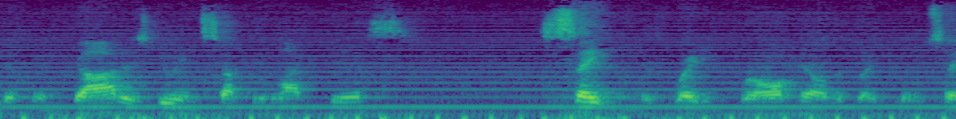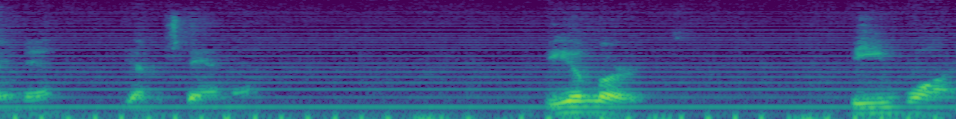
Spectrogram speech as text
that when God is doing something like this, Satan is waiting for all hell to break loose. Amen? You understand that? Be alert. Be one.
